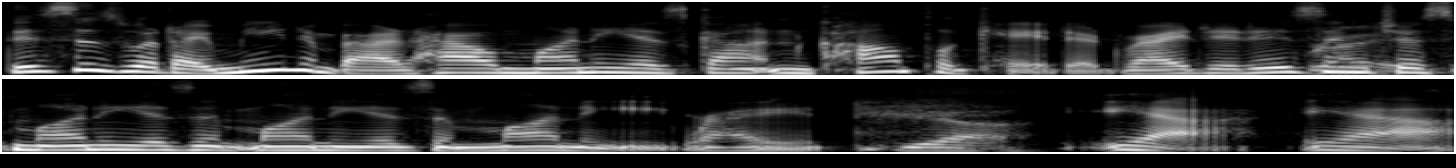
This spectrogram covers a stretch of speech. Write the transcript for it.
this is what i mean about how money has gotten complicated right it isn't Right. just money isn't money isn't money right Yeah. yeah, yeah,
